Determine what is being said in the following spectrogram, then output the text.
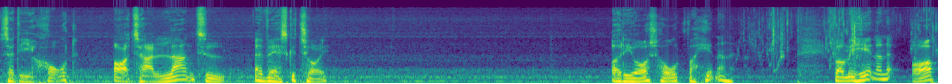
Så det er hårdt og tager lang tid at vaske tøj. Og det er også hårdt for hænderne. For med hænderne op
